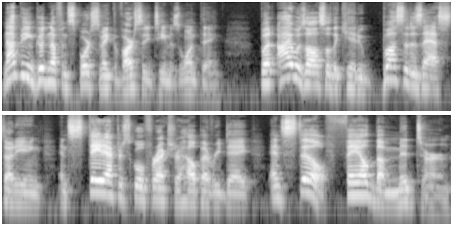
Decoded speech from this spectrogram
Not being good enough in sports to make the varsity team is one thing, but I was also the kid who busted his ass studying and stayed after school for extra help every day and still failed the midterm.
